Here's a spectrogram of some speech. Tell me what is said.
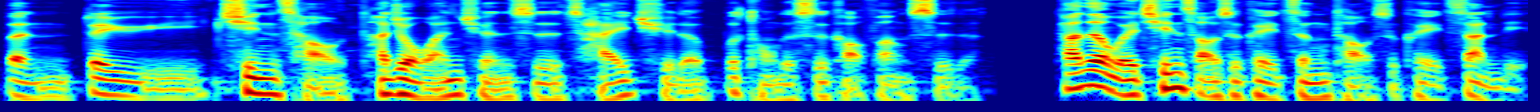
本对于清朝，他就完全是采取了不同的思考方式的。他认为清朝是可以征讨，是可以占领，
